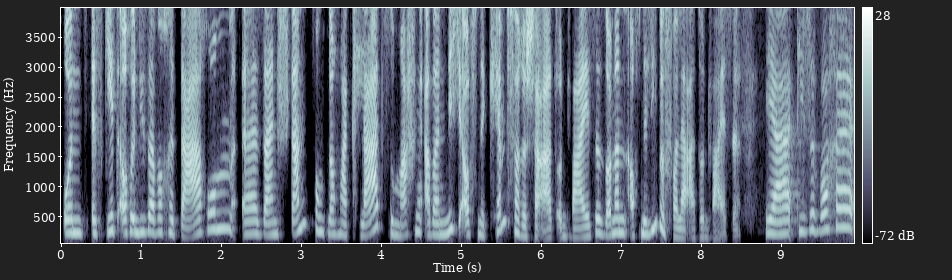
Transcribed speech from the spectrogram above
Und es geht auch in dieser Woche darum, äh, seinen Standpunkt nochmal klar zu machen, aber nicht auf eine kämpferische Art und Weise, sondern auf eine liebevolle Art und Weise. Ja, diese Woche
